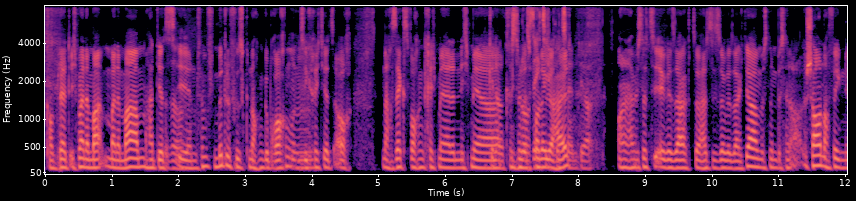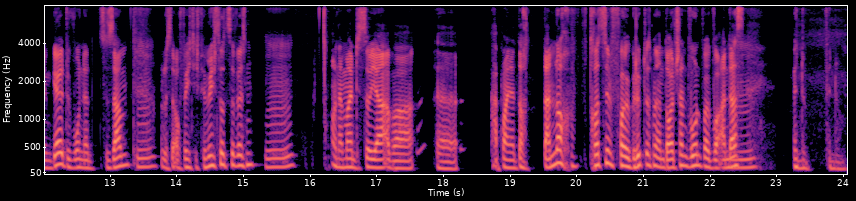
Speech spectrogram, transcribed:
Komplett. Ich meine, meine Mom hat jetzt So. ihren fünften Mittelfußknochen gebrochen und sie kriegt jetzt auch, nach sechs Wochen kriegt man ja dann nicht mehr, Genau, nicht mehr das volle 60 Gehalt. Ja. Und dann habe ich so zu ihr gesagt, so hat sie so gesagt, ja, wir müssen ein bisschen schauen, auch wegen dem Geld. Wir wohnen ja zusammen. Mhm. Und das ist ja auch wichtig für mich so zu wissen. Mhm. Und dann meinte ich so, ja, aber äh, hat man ja doch dann noch trotzdem voll Glück, dass man in Deutschland wohnt, weil woanders, Mhm. wenn du, wenn du ein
